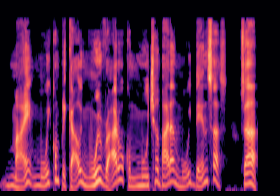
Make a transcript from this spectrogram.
mae muy complicado y muy raro, con muchas varas muy densas. O sea,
